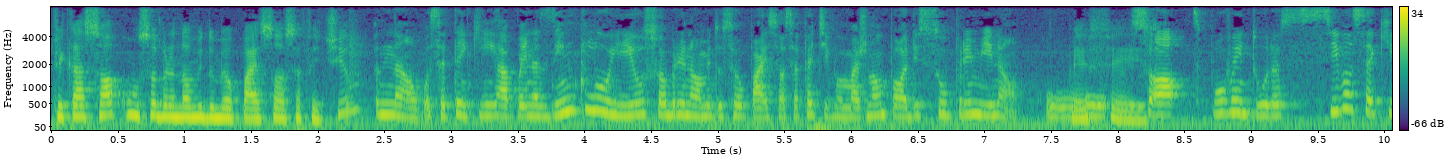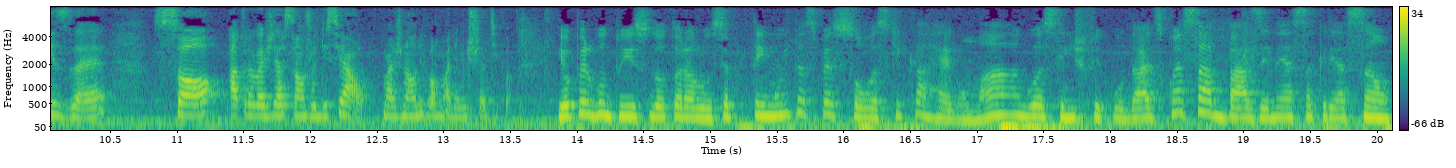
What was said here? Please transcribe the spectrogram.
Ficar só com o sobrenome do meu pai sócio-afetivo? Não, você tem que apenas incluir o sobrenome do seu pai sócio-afetivo, mas não pode suprimir, não. O, Perfeito. O, só, porventura, se você quiser, só através de ação judicial, mas não de forma administrativa. Eu pergunto isso, doutora Lúcia, porque tem muitas pessoas que carregam mágoas, têm dificuldades com essa base, nessa né, criação.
